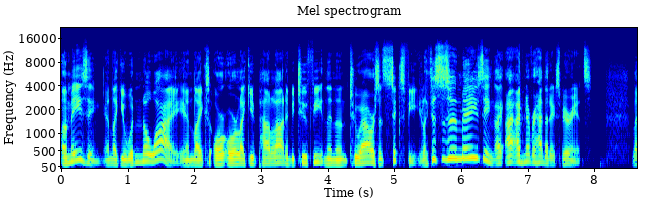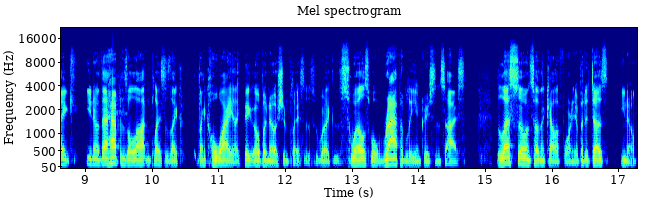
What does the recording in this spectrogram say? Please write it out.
amazing and like you wouldn't know why and like or or like you'd paddle out and it'd be two feet and then in two hours it's six feet. You're like this is amazing. Like I, i've never had that experience. Like you know that happens a lot in places like like hawaii like big open ocean places where like the swells will rapidly increase in size. Less so in southern california but it does you know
